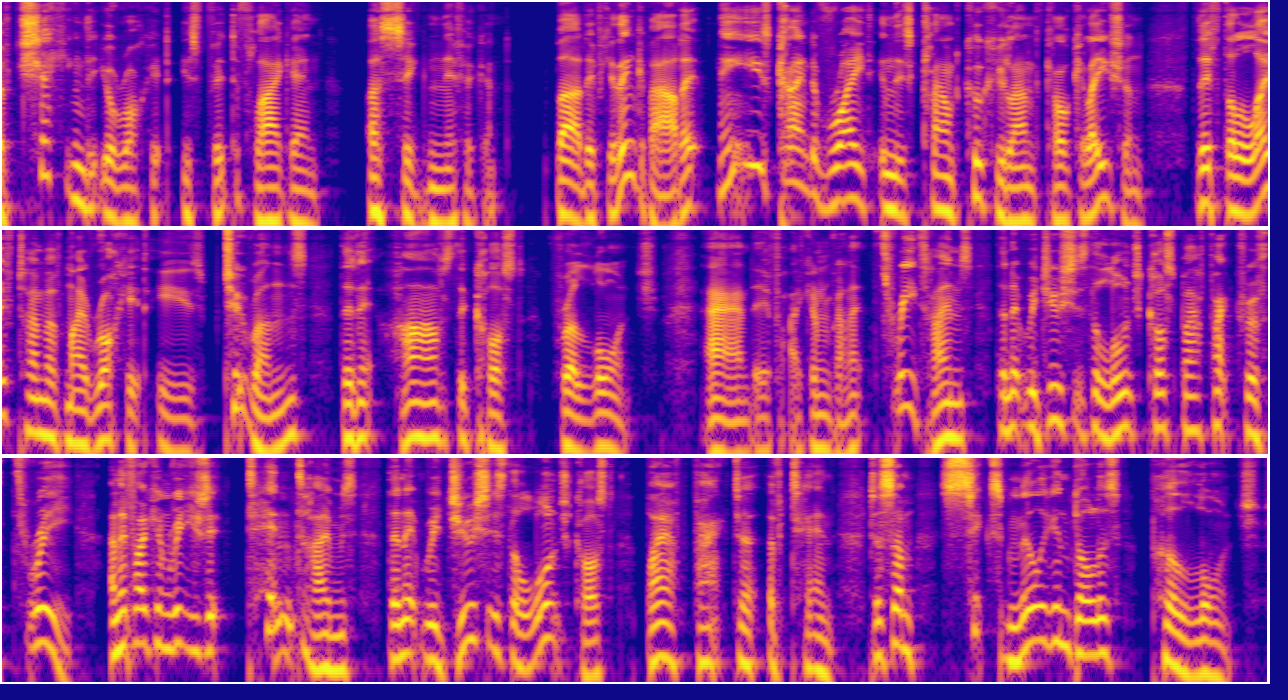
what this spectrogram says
of checking that your rocket is fit to fly again are significant. But if you think about it, he's kind of right in this Cloud Cuckoo Land calculation that if the lifetime of my rocket is two runs, then it halves the cost for a launch. And if I can run it three times, then it reduces the launch cost by a factor of three. And if I can reuse it 10 times, then it reduces the launch cost by a factor of 10 to some $6 million per launch,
